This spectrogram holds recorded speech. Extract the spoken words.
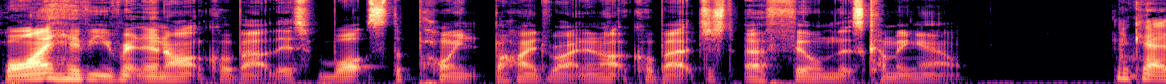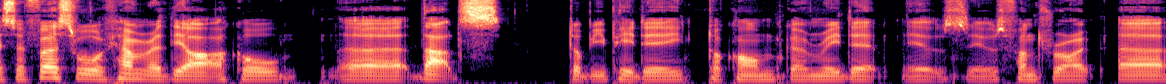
why have you written an article about this? What's the point behind writing an article about just a film that's coming out? Okay, so first of all, if you haven't read the article, uh, that's wpd.com. Go and read it. It was it was fun to write. Uh,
